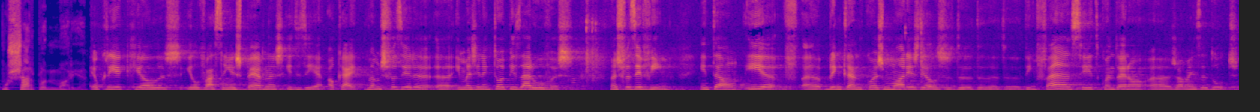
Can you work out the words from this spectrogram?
puxar pela memória. Eu queria que eles elevassem as pernas e dizia, ok, vamos fazer, uh, imaginem que estão a pisar uvas, vamos fazer vinho. Então ia uh, brincando com as memórias deles de, de, de, de infância e de quando eram uh, jovens adultos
